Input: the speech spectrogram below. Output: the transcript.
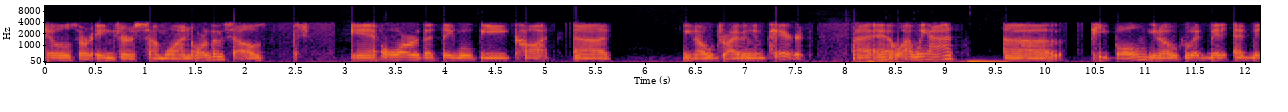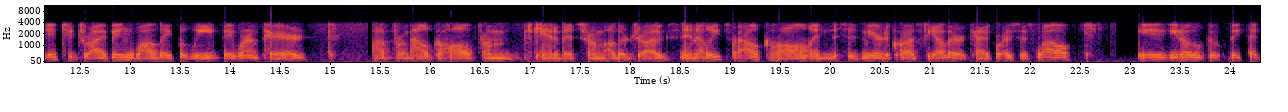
kills or injures someone or themselves eh, or that they will be caught uh, you know driving impaired uh, we asked uh, people, you know, who admit, admitted to driving while they believed they were impaired uh, from alcohol, from cannabis, from other drugs, and at least for alcohol, and this is mirrored across the other categories as well. Is you know they said,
